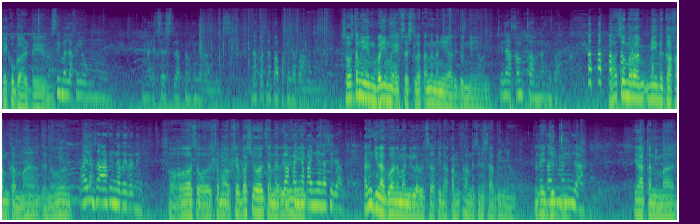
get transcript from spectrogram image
Eco Garden. Kasi malaki yung mga excess lot ng General Dos. Dapat napapakinabangan niya. So sa ngayon ba yung may extra slot, ano nangyayari doon ngayon? Kinakamkam ng iba. Ah, so marami, may nagkakamkam ma, ganun. Ayon sa aking naririnig. Oo, so sa mga obserbasyon, sa naririnig, Nagkakanya-kanya na sila. anong ginagawa naman nila ron sa kinakamkam na sinasabi nyo? Taniman Allegedly, nila. tinataniman.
